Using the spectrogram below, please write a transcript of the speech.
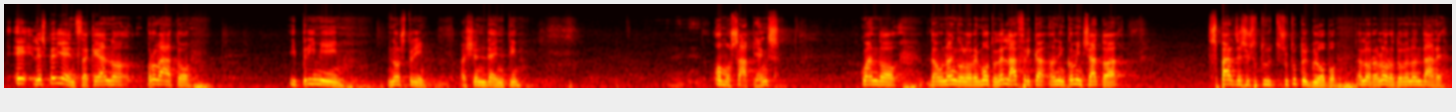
E l'esperienza che hanno provato i primi nostri ascendenti, Homo sapiens, quando da un angolo remoto dell'Africa hanno incominciato a spargersi su, tu, su tutto il globo. Allora loro dovevano andare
